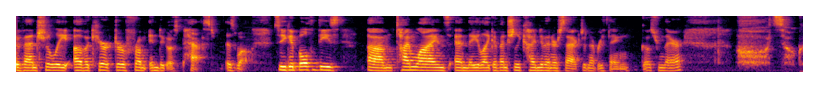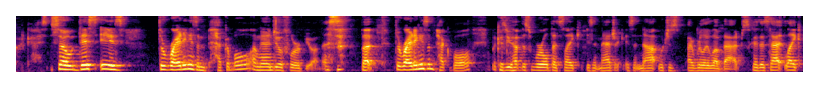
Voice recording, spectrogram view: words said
eventually of a character from indigo's past as well. So you get both of these um, timelines and they like eventually kind of intersect and everything goes from there. Oh, it's so good, guys. So this is, the writing is impeccable. I'm to do a full review on this, but the writing is impeccable because you have this world that's like, is it magic? Is it not? Which is, I really love that because it's that like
